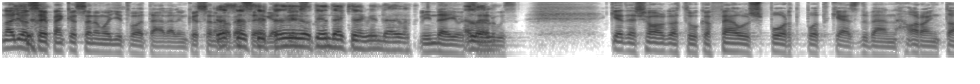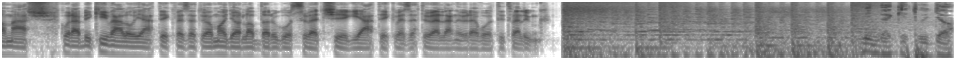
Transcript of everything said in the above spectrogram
Nagyon szépen köszönöm, hogy itt voltál velünk. Köszönöm, köszönöm a beszélgetést. Szépen, jót mindenkinek, minden jót. Minden jót, szervusz. Kedves hallgatók, a FEOL Sport Podcastben Arany Tamás, korábbi kiváló játékvezető, a Magyar Labdarúgó Szövetség játékvezető ellenőre volt itt velünk. Mindenki tudja.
